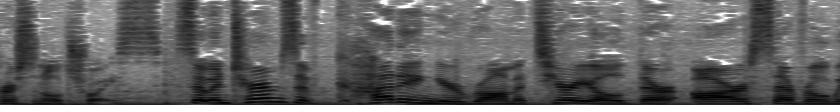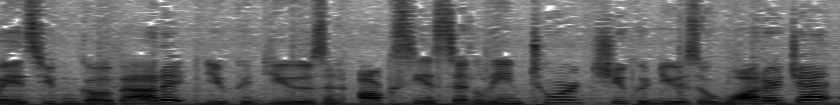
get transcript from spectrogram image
personal choice. So in terms of cutting your raw material, there are several ways you can go about it. You could use an oxyacetylene torch, you could use a water jet.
